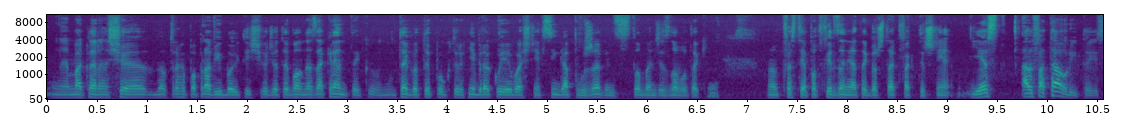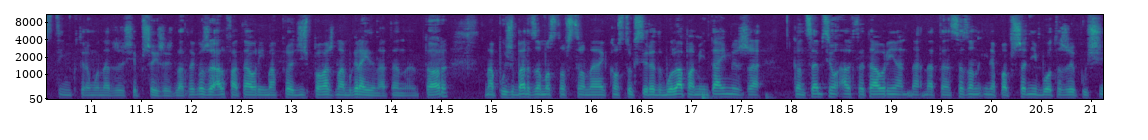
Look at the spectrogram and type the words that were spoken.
McLaren się no, trochę poprawił, bo jeśli chodzi o te wolne zakręty tego typu, których nie brakuje właśnie w Singapurze, więc to będzie znowu taki no, kwestia potwierdzenia tego, że tak faktycznie jest. Alfa Tauri to jest team, któremu należy się przyjrzeć, dlatego że Alfa Tauri ma wprowadzić poważne upgrade na ten tor, ma pójść bardzo mocno w stronę konstrukcji Red Bulla. Pamiętajmy, że koncepcją Alfa Tauri na, na, ten sezon i na poprzedni było to, żeby pójść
